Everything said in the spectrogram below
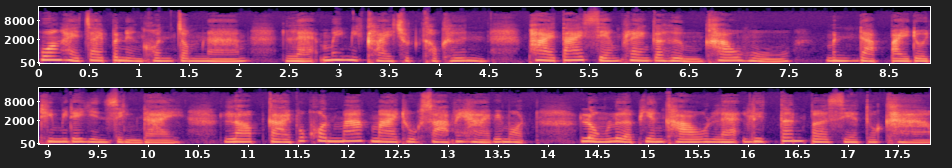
ห่วงหายใจประหนึ่งคนจมน้ำ และไม่มีใครฉุดเขาขึ้น ภายใต้เสียงเพลงกระหึ่มเข้าหู มันดับไปโดยที่ไม่ได้ยินสิ่งใด รอบกายผู้คนมากมายถูกสาปให้หายไปหมด หลงเหลือเพียงเขาและลิตเติ้ลเปอร์เซียตัวขาว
